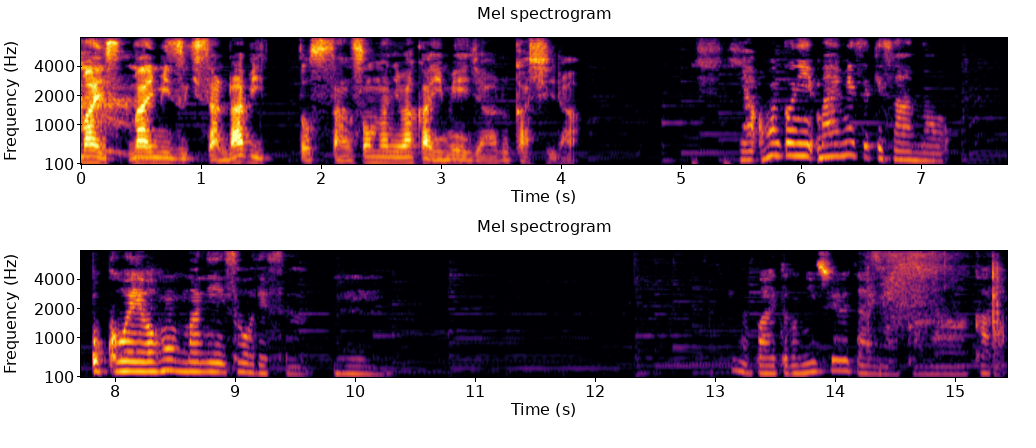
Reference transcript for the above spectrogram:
マイ、マイ水木さん、ラビットさん、そんなに若いイメージあるかしら？いや、本当に、前水木さんのお声はほんまにそうです。うん。今、バイトの20代の大人から。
